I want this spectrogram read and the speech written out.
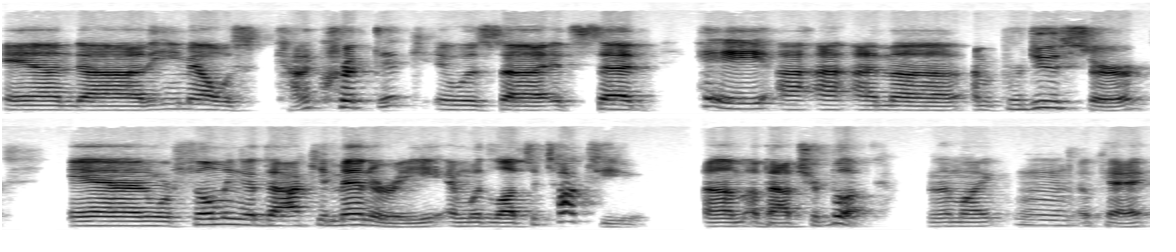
And uh, the email was kind of cryptic. It was, uh, it said, hey, I, am a, I'm a producer and we're filming a documentary and would love to talk to you um, about your book. And I'm like, mm, okay.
